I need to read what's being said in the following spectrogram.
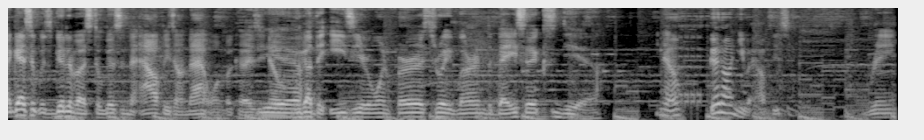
I guess it was good of us to listen to Alphys on that one because, you know, Yeah. we got the easier one first, really learned the basics. Yeah. You know, good on you, Alphys. Ring.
